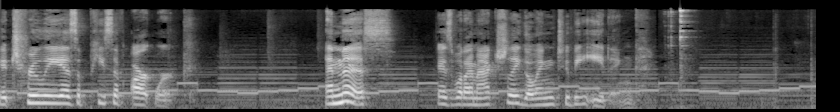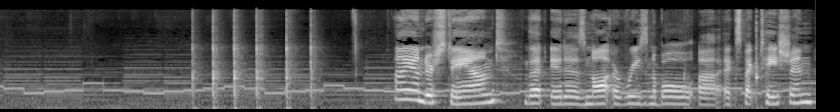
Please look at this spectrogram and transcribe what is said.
It truly is a piece of artwork. And this is what I'm actually going to be eating. I understand that it is not a reasonable uh, expectation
